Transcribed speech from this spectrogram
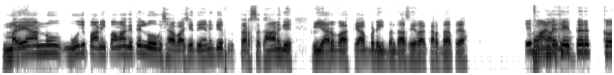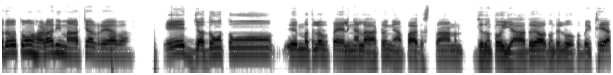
ਮਰਿਆਂ ਨੂੰ ਮੂੰਹ 'ਚ ਪਾਣੀ ਪਾਵਾਂਗੇ ਤੇ ਲੋਕ ਸ਼ਾਬਾਸ਼ੇ ਦੇਣਗੇ, ਤਰਸ ਖਾਣਗੇ, ਵੀ ਯਾਰ ਵਾਕਿਆ ਬੜੀ ਬੰਦਾ ਸੇਵਾ ਕਰਦਾ ਪਿਆ। ਇਹ ਮੰਡ। ਖੇਤਰ ਕਦੋਂ ਤੋਂ ਹੜ੍ਹਾਂ ਦੀ ਮਾਰ ਚੱਲ ਰਿਹਾ ਵਾ? ਇਹ ਜਦੋਂ ਤੋਂ ਇਹ ਮਤਲਬ ਪੈਲੀਆਂ ਲਾਟ ਹੋਈਆਂ ਪਾਕਿਸਤਾਨ ਜਦੋਂ ਤੋਂ ਯਾਦ ਹੋਇਆ ਉਦੋਂ ਦੇ ਲੋਕ ਬੈਠੇ ਆ।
